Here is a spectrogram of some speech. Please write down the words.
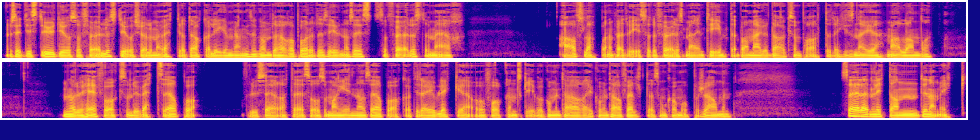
Når du sitter i studio, så føles det jo, selv om jeg vet jo at det er akkurat like mange som kommer til å høre på det til syvende og sist, så føles det mer avslappende på et vis, og det føles mer intimt, det er bare meg og Dag som prater, det er ikke så nøye med alle andre. Men når du har folk som du vet ser på, for du ser at det er så og så mange inne og ser på akkurat i det øyeblikket, og folk kan skrive kommentarer i kommentarfeltet som kommer opp på skjermen, så er det en litt annen dynamikk,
